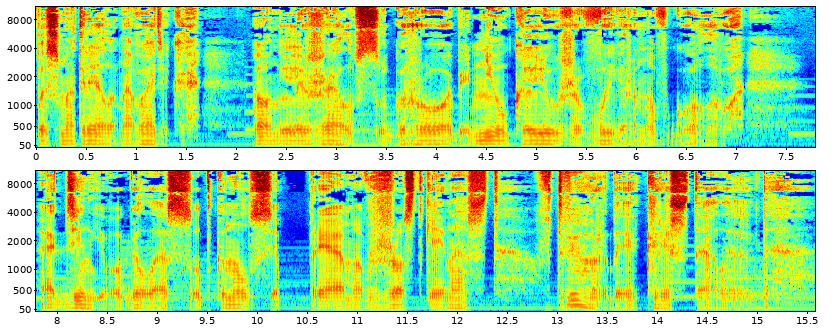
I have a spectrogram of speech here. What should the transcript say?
посмотрела на Вадика. Он лежал в сугробе, неуклюже вывернув голову. Один его глаз уткнулся прямо в жесткий наст, в твердые кристаллы льда.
